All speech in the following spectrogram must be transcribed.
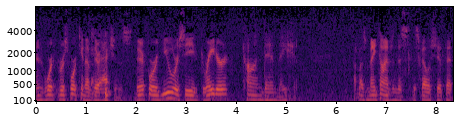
in verse 14 of their actions. Therefore, you will receive greater condemnation. I've about many times in this, this fellowship that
